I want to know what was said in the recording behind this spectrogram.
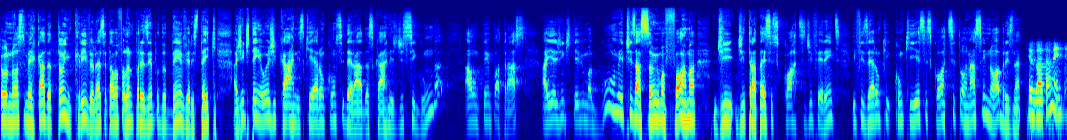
o nosso mercado é tão incrível, né? Você estava falando, por exemplo, do Denver Steak. A gente tem hoje carnes que eram consideradas carnes de segunda há um tempo atrás. Aí a gente teve uma gourmetização e uma forma de, de tratar esses cortes diferentes e fizeram que, com que esses cortes se tornassem nobres, né? Exatamente.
